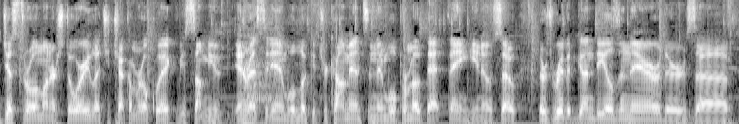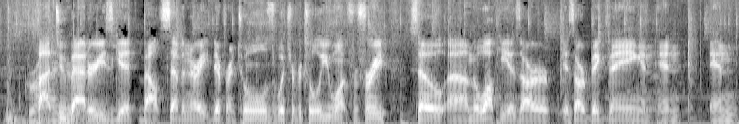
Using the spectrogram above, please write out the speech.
Just throw them on our story, let you check them real quick. If it's something you're interested in, we'll look at your comments and then we'll promote that thing. You know, so there's rivet gun deals in there. There's uh, buy two batteries, get about seven or eight different tools, whichever tool you want for free. So uh, Milwaukee is our is our big thing, and and and.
